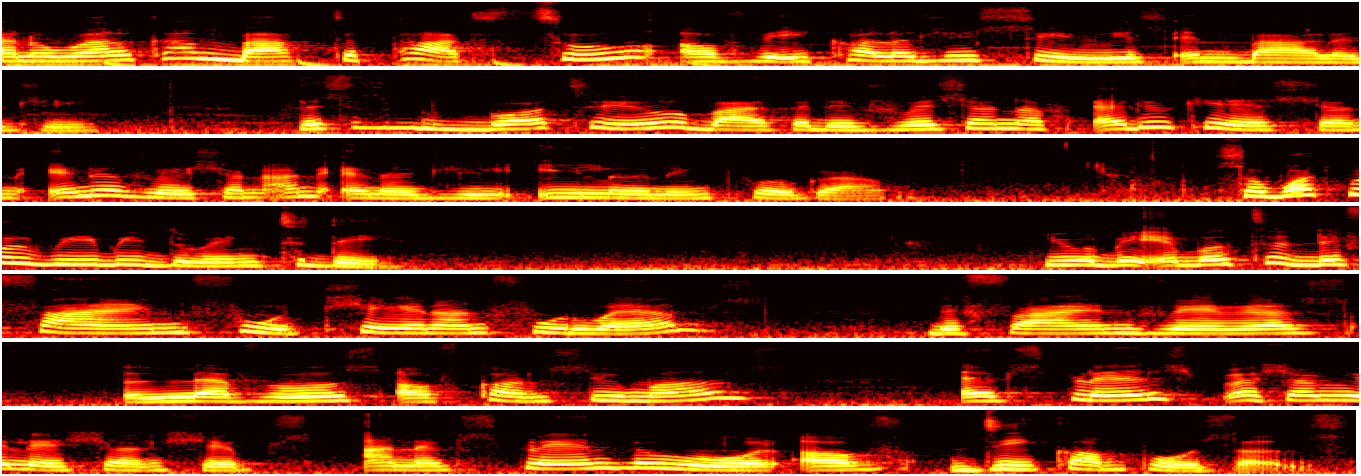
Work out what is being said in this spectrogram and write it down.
and welcome back to part two of the ecology series in biology. This is brought to you by the Division of Education, Innovation and Energy e-learning program. So what will we be doing today? You will be able to define food chain and food webs, define various levels of consumers, explain special relationships, and explain the role of decomposers.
